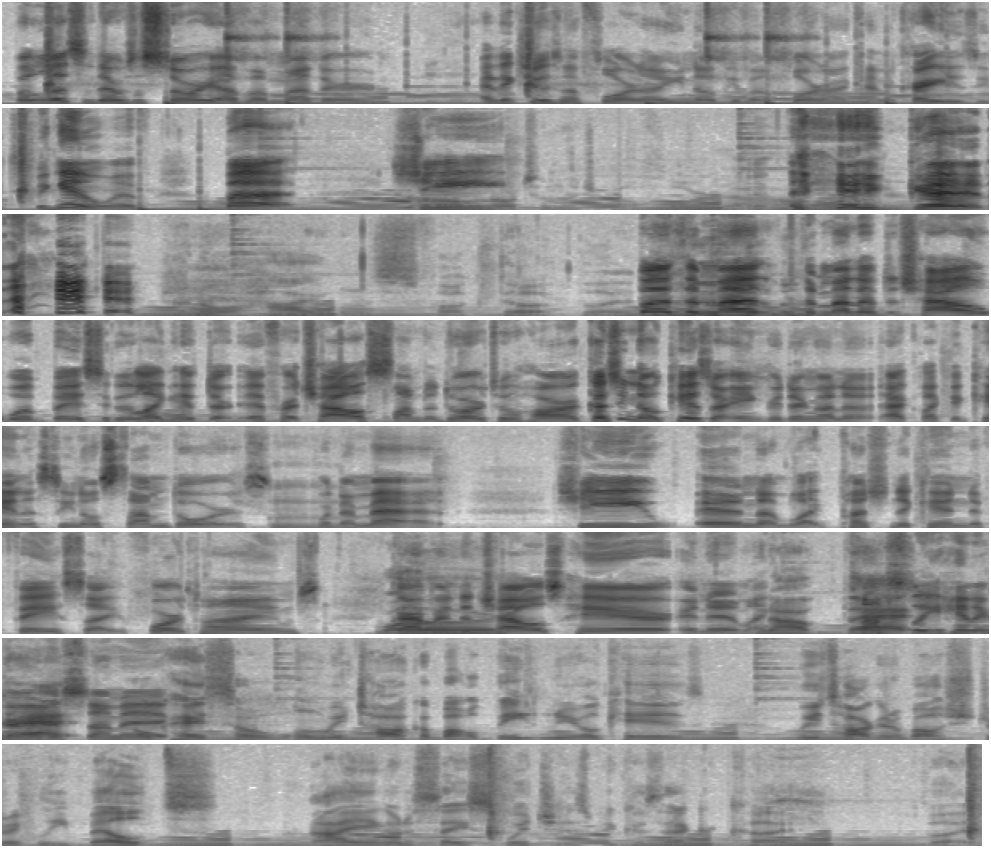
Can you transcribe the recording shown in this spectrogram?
But listen, there was a story of a mother. I think she was in Florida. You know, people in Florida are kind of crazy to begin with, but I she don't know too much about Florida. I good. I know Ohio was up, but But the mother, the mother of the child would basically like if the if her child slammed the door too hard, because you know kids are angry, they're gonna act like a kid and you know slam doors when mm-hmm. they're mad. She ended up like punching the kid in the face like four times, grabbing the child's hair, and then like now that, constantly hitting her in the stomach. Okay, so when we talk about beating your kids, we talking about strictly belts. I ain't gonna say switches because that could cut, but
